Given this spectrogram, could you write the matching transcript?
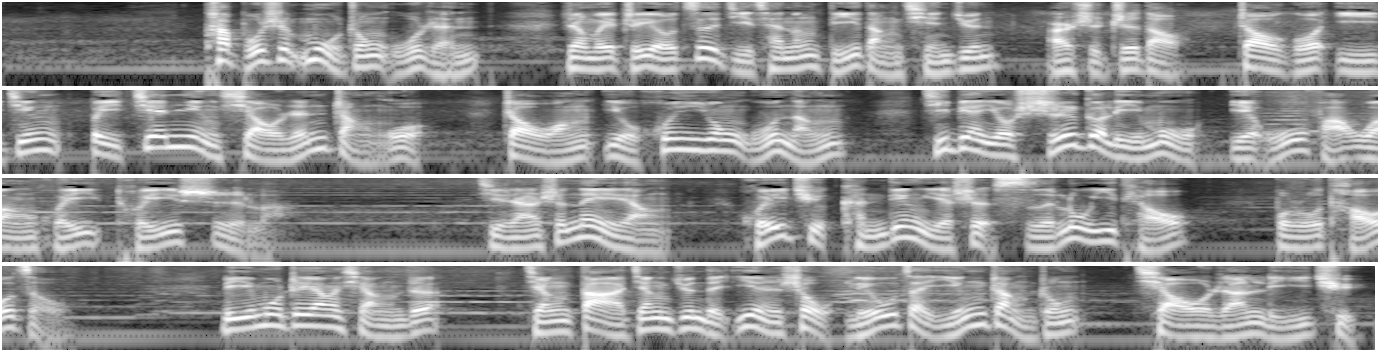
他不是目中无人，认为只有自己才能抵挡秦军，而是知道赵国已经被奸佞小人掌握，赵王又昏庸无能，即便有十个李牧，也无法挽回颓势了。既然是那样，回去肯定也是死路一条，不如逃走。李牧这样想着。将大将军的印绶留在营帐中，悄然离去。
